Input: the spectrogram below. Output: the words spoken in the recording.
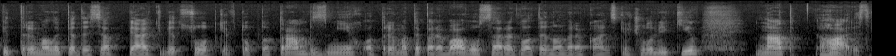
підтримали 55%. Тобто Трамп зміг отримати перевагу серед латиноамериканських чоловіків над Гарріс.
